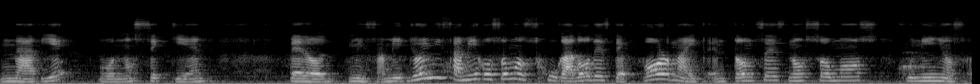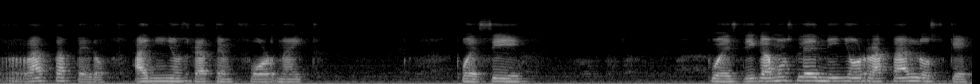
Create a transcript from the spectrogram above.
Nadie o no sé quién. Pero mis yo y mis amigos somos jugadores de Fortnite, entonces no somos niños rata, pero hay niños rata en Fortnite. Pues sí. Pues digámosle niño rata a los que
